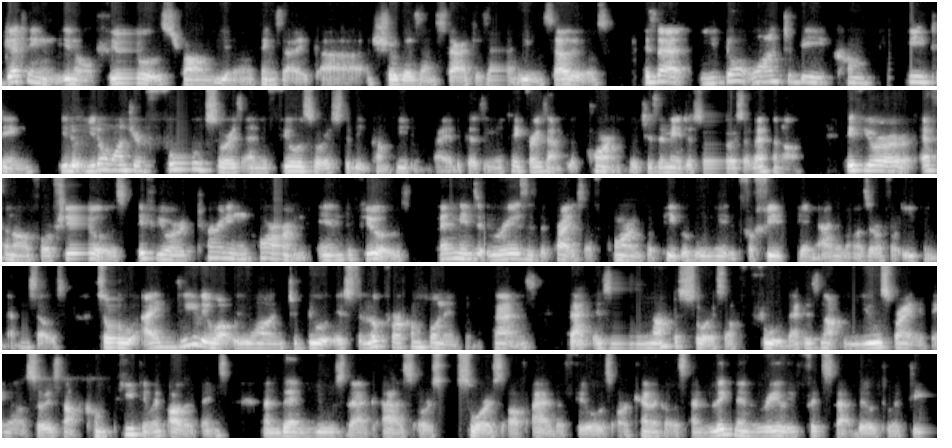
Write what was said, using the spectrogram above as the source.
getting, you know, fuels from, you know, things like uh, sugars and starches and even cellulose is that you don't want to be competing. You don't, you don't want your food source and the fuel source to be competing, right? Because you take, for example, corn, which is a major source of ethanol. If you're ethanol for fuels, if you're turning corn into fuels, that means it raises the price of corn for people who need it for feeding animals or for eating themselves. So ideally what we want to do is to look for a component in plants that is not the source of food, that is not used for anything else. So it's not competing with other things and then use that as our source of either fuels or chemicals. And lignin really fits that bill to a T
